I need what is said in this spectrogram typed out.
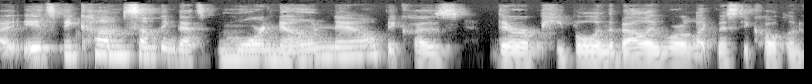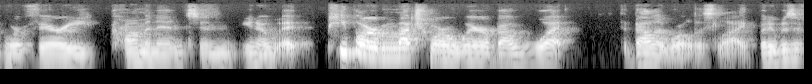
uh, it's become something that's more known now because there are people in the ballet world like Misty Copeland who are very prominent, and you know, people are much more aware about what the ballet world is like. But it was a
